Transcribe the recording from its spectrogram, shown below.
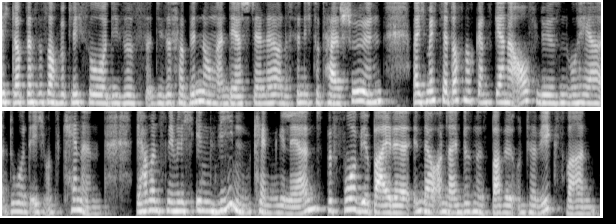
Ich glaube, das ist auch wirklich so dieses, diese Verbindung an der Stelle. Und das finde ich total schön, weil ich möchte es ja doch noch ganz gerne auflösen, woher du und ich uns kennen. Wir haben uns nämlich in Wien kennengelernt, bevor wir beide in der Online-Business-Bubble unterwegs waren.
